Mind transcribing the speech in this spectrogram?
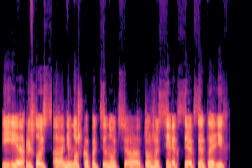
И пришлось немножко подтянуть тоже Civics. Civics — это их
